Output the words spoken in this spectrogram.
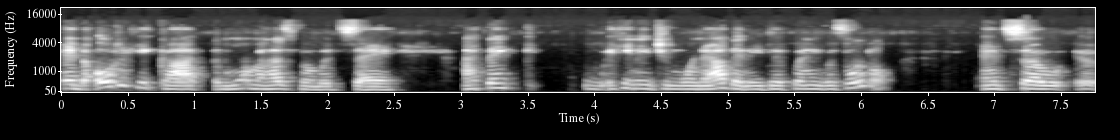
and the older he got, the more my husband would say, I think he needs you more now than he did when he was little. And so uh,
